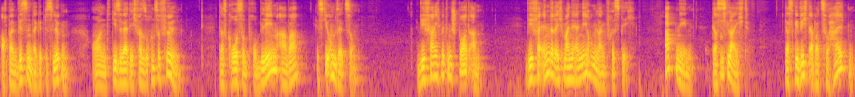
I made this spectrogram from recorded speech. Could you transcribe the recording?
auch beim Wissen, da gibt es Lücken und diese werde ich versuchen zu füllen. Das große Problem aber ist die Umsetzung. Wie fange ich mit dem Sport an? Wie verändere ich meine Ernährung langfristig? Abnehmen, das ist leicht. Das Gewicht aber zu halten,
